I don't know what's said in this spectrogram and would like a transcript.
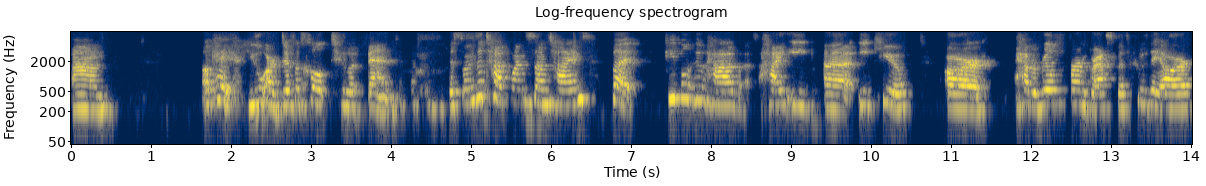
um, okay, you are difficult to offend. This one's a tough one sometimes, but people who have high e, uh, EQ are have a real firm grasp of who they are.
